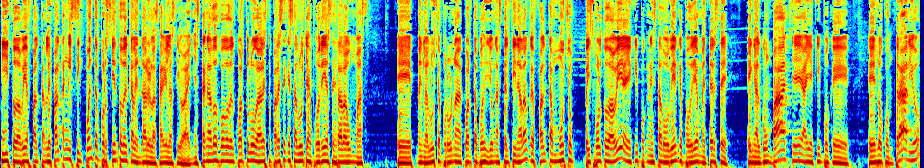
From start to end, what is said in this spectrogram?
Y todavía faltan, le faltan el 50% del calendario a las Águilas Ibaeñas. Están a dos juegos del cuarto lugar. Esto parece que esa lucha se podría cerrar aún más eh, en la lucha por una cuarta posición hasta el final, aunque falta mucho béisbol todavía. Hay equipos que han estado bien, que podrían meterse en algún bache. Hay equipos que es lo contrario,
